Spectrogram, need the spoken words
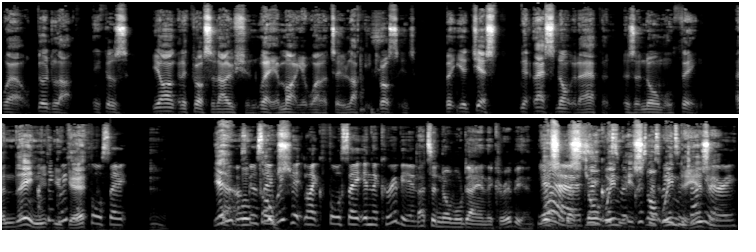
Well, good luck, because you aren't going to cross an ocean. Well, you might get one or two lucky crossings, but you're just that's not going to happen as a normal thing. And then I think you we've get hit force eight. yeah, I was well, going to say we've hit like force eight in the Caribbean. That's a normal day in the Caribbean. yeah, Yes, it's not wind- it's Christmas not windy, is it?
